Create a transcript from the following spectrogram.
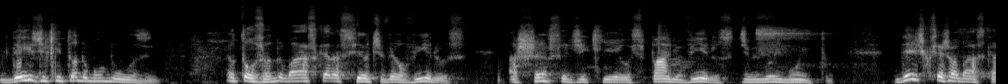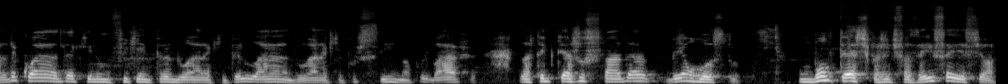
desde que todo mundo use. Eu estou usando máscara, se eu tiver o vírus, a chance de que eu espalhe o vírus diminui muito. Desde que seja uma máscara adequada, que não fique entrando ar aqui pelo lado, ar aqui por cima, por baixo, ela tem que ter ajustada bem ao rosto. Um bom teste para a gente fazer isso é esse, ó.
